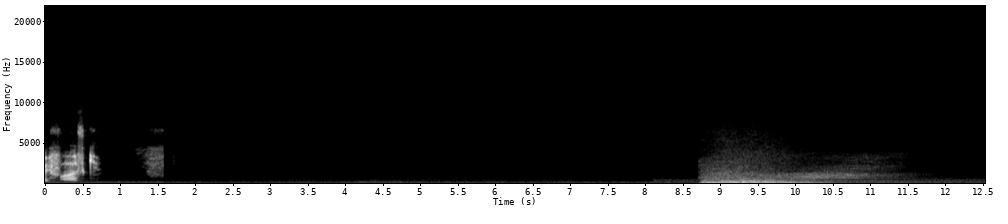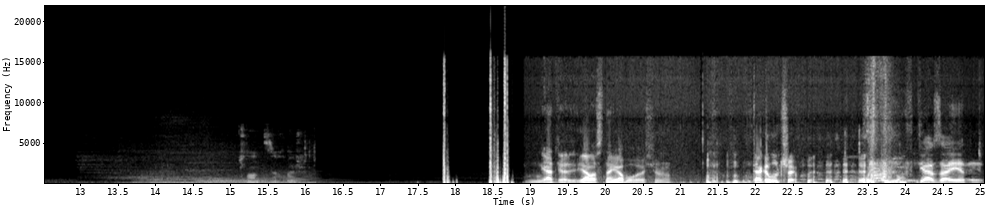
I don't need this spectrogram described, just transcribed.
Давай фласки. Члан, ты заходишь? Нет, я, я вас наебываю сижу. Так лучше? Ну, в тебя за это.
